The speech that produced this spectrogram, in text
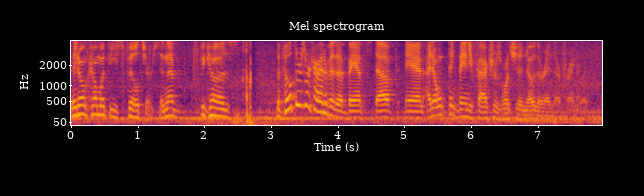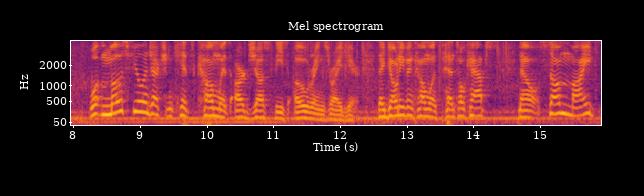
they don't come with these filters and that's because the filters are kind of an advanced step and I don't think manufacturers want you to know they're in there frankly what most fuel injection kits come with are just these O-rings right here. They don't even come with pintle caps. Now, some might,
